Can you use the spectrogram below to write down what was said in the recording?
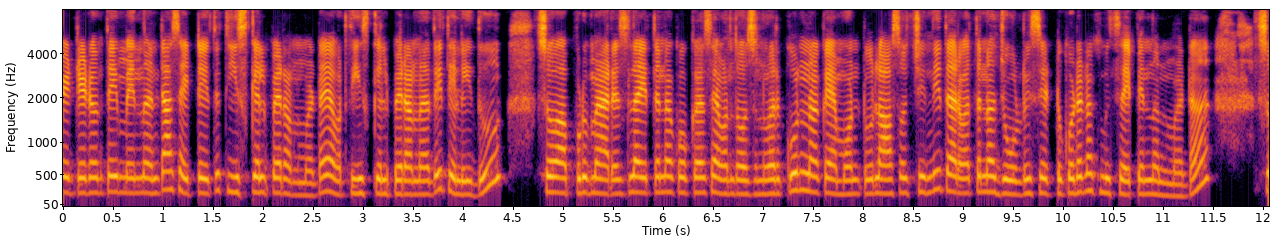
పెట్టేయడంతో ఏమైందంటే ఆ సెట్ అయితే తీసుకెళ్ళిపోయారు అనమాట ఎవరు తీసుకెళ్ళిపోయారు అన్నది తెలీదు. సో అప్పుడు మ్యారేజ్లో అయితే నాకు ఒక సెవెన్ థౌసండ్ వరకు నాకు అమౌంట్ లాస్ వచ్చింది. తర్వాత నా జ్యువెలరీ సెట్ కూడా నాకు మిస్ అయిపోయింది అనమాట సో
